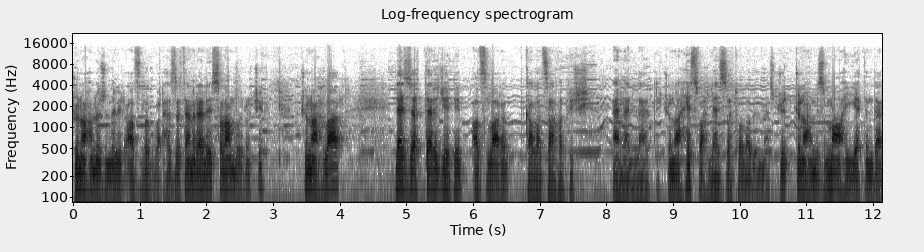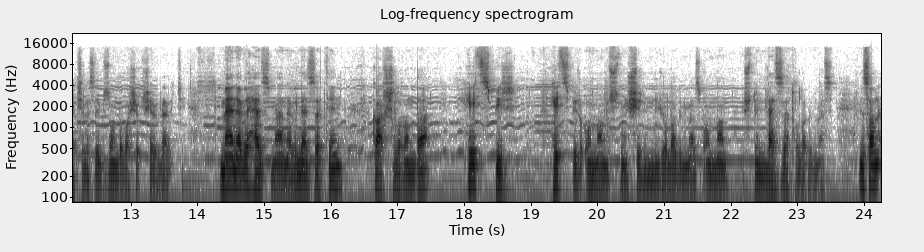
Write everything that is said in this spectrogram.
günahın özündə bir aclıq var. Həzrət Əmir əleyhissalam buyurur ki, günahlar ləzzətləri gedib acıları qalacağı bir əməllərdir. Günah heç vaxt ləzzət ola bilməz. Günahın biz mahiyyətini dərk eləsək, biz onda başa düşə bilərik ki, mənəvi həzz, mənəvi ləzzətin qarşılığında heç bir heç bir ondan üstün şirinlik ola bilməz, ondan üstün ləzzət ola bilməz. İnsan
